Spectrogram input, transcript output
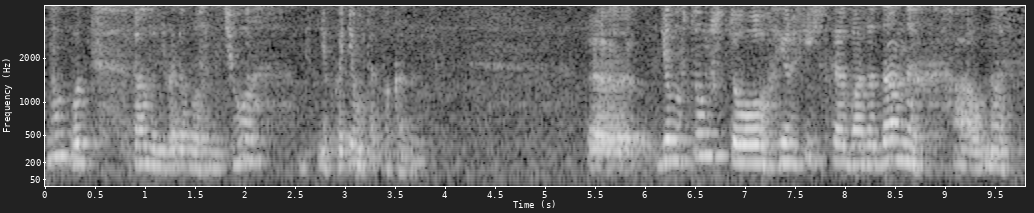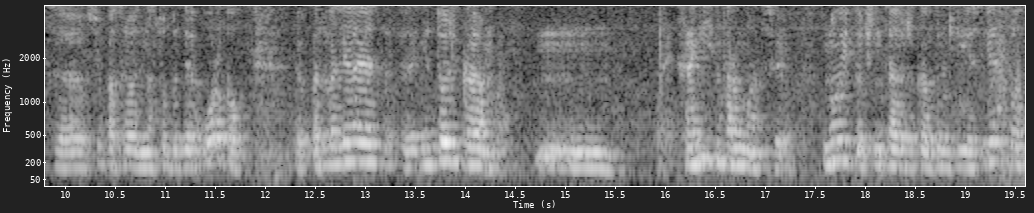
Ну вот сразу возникает вопрос, для чего необходимо так показывать? Э, дело в том, что иерархическая база данных, а у нас э, все построено на СУБД Oracle, э, позволяет не только хранить информацию, но и точно так же, как другие средства,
